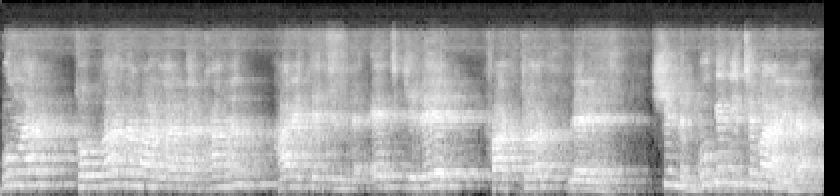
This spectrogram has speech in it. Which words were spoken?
Bunlar toplar damarlarda kanın hareketinde etkili faktörlerimiz. Şimdi bugün itibariyle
